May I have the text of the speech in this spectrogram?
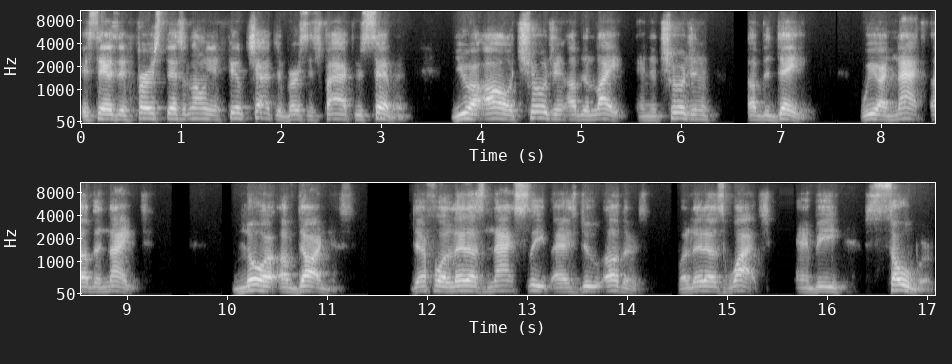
It says in First Thessalonians, fifth chapter, verses five through seven. You are all children of the light and the children of the day. We are not of the night, nor of darkness. Therefore, let us not sleep as do others, but let us watch and be sober.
